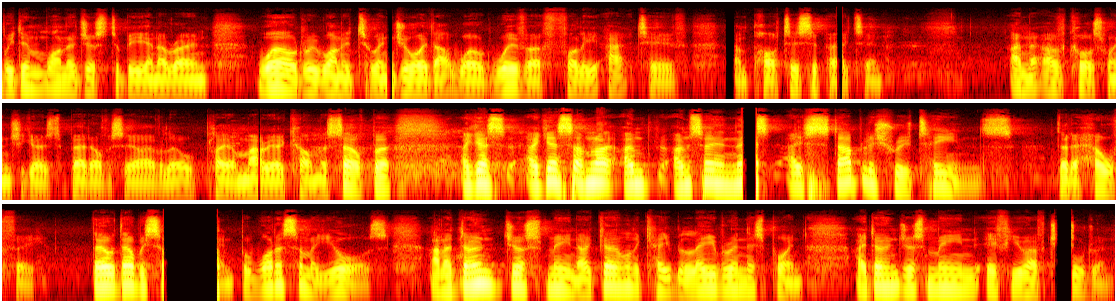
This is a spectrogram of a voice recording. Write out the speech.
We didn't want her just to be in her own world. We wanted to enjoy that world with her, fully active and participating. And of course, when she goes to bed, obviously I have a little play on Mario Kart myself. But I guess I guess I'm like I'm I'm saying this: establish routines that are healthy. They'll they'll be fine. But what are some of yours? And I don't just mean I don't want to keep labouring this point. I don't just mean if you have children.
